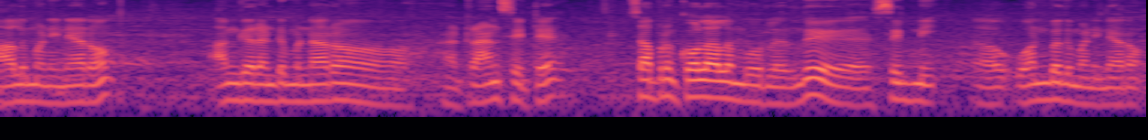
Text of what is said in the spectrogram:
நாலு மணி நேரம். அங்கே ரெண்டு மணி நேரம் டிரான்சிட்டு ஸோ அப்புறம் கோலாலம்பூர்லேருந்து சிட்னி ஒன்பது மணி நேரம்.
